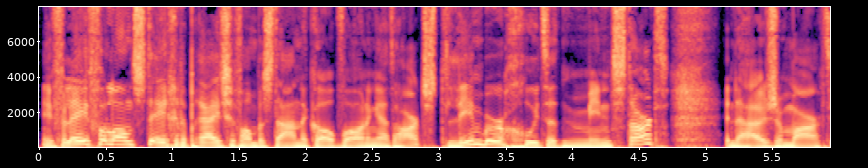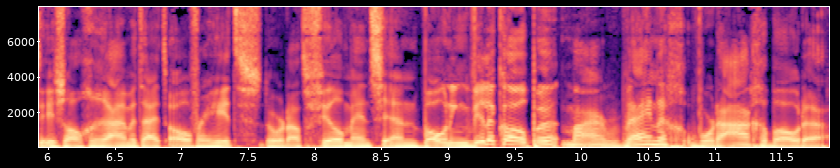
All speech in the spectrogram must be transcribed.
In Flevoland stegen de prijzen van bestaande koopwoningen het hardst. Limburg groeit het minst hard. En de huizenmarkt is al geruime tijd overhit... doordat veel mensen een woning willen kopen, maar weinig worden aangeboden.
